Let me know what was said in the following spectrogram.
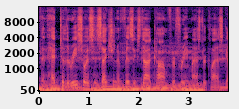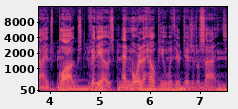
Then head to the resources section of visix.com for free masterclass guides, blogs, videos, and more to help you with your digital signs.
